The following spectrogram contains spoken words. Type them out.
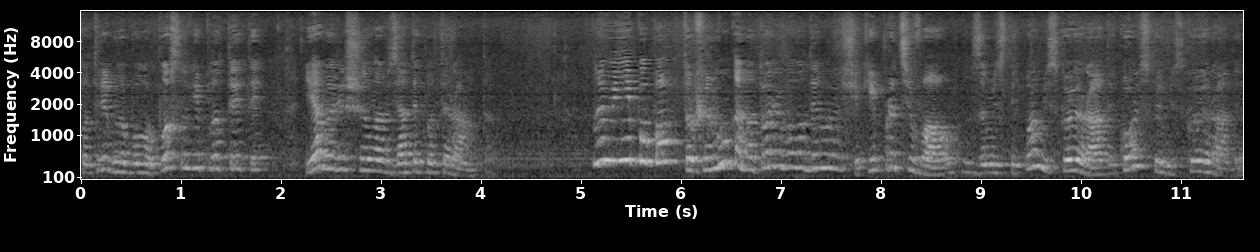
потрібно було послуги платити. Я вирішила взяти квартиранта. Ну і мені попав Трофимук Анатолій Володимирович, який працював замісником міської ради, Ковальської міської ради.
